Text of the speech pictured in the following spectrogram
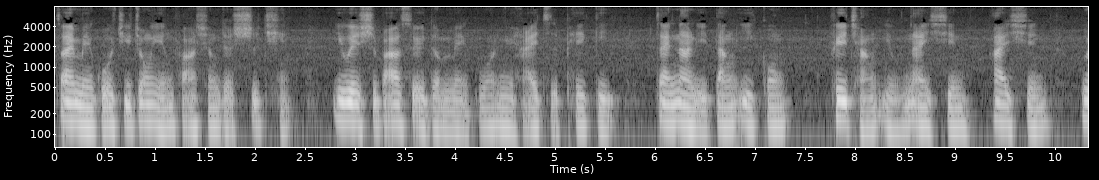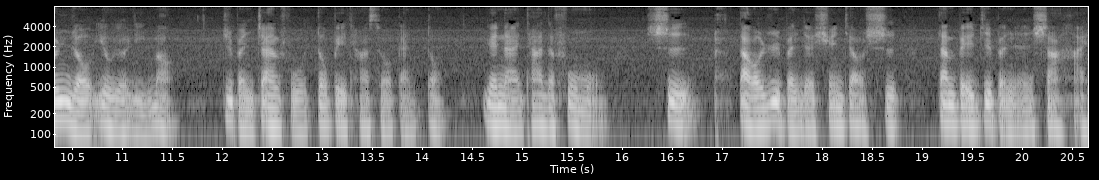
在美国集中营发生的事情。一位十八岁的美国女孩子 Peggy。在那里当义工，非常有耐心、爱心、温柔又有礼貌。日本战俘都被他所感动。原来他的父母是 到日本的宣教士，但被日本人杀害。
